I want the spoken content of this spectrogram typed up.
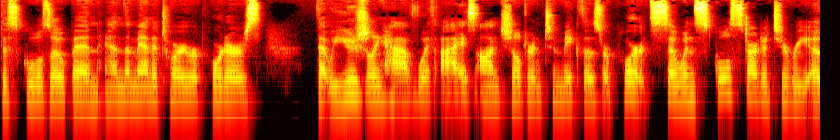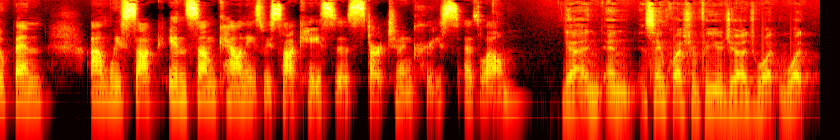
the schools open and the mandatory reporters that we usually have with eyes on children to make those reports. So when schools started to reopen, um, we saw in some counties, we saw cases start to increase as well. Yeah, and, and same question for you, Judge. What what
